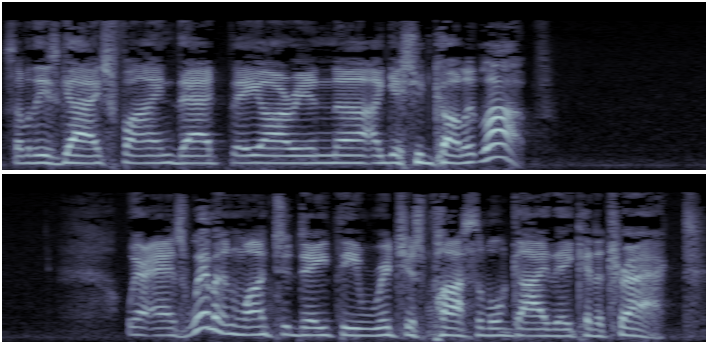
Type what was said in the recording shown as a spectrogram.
some of these guys find that they are in, uh, I guess you'd call it love. Whereas women want to date the richest possible guy they can attract.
